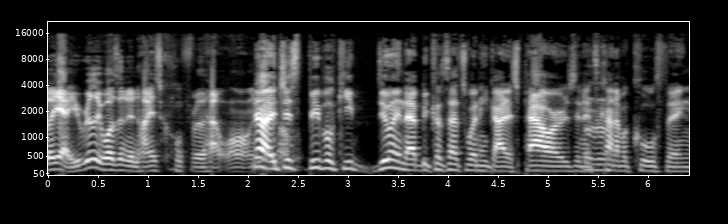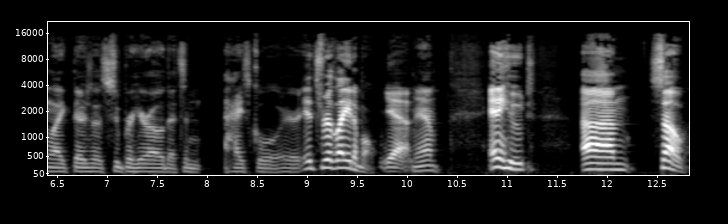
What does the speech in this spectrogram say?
So yeah, he really wasn't in high school for that long. No, So- it's just people keep doing that because that's when he got his powers, and it's kind of a cool thing. Like there's a superhero that's in high school, or it's relatable. Yeah. yeah. Anywho, um, so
